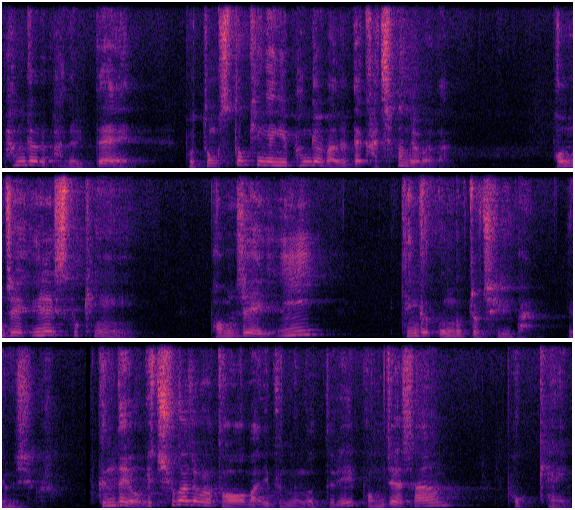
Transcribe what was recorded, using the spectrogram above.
판결을 받을 때 보통 스토킹 행위 판결 받을 때 같이 판결 받아. 범죄 1 스토킹 행위, 범죄 2 긴급 응급조치 위반 이런 식으로. 근데 여기 추가적으로 더 많이 붙는 것들이 범죄 3 폭행,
